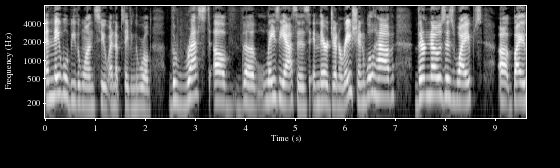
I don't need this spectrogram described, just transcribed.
and they will be the ones who end up saving the world. The rest of the lazy asses in their generation will have their noses wiped uh, by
